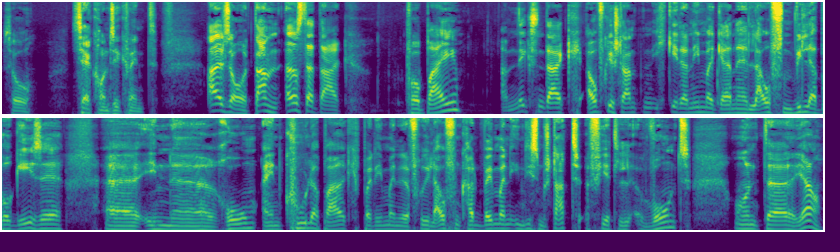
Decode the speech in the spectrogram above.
So, sehr konsequent. Also, dann, erster Tag vorbei. Am nächsten Tag aufgestanden. Ich gehe dann immer gerne laufen. Villa Borghese äh, in äh, Rom, ein cooler Park, bei dem man in der Früh laufen kann, wenn man in diesem Stadtviertel wohnt. Und äh, ja,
